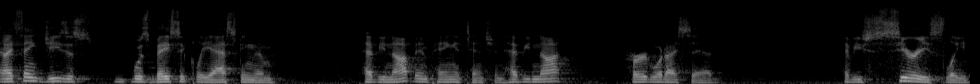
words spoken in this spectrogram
And I think Jesus was basically asking them, Have you not been paying attention? Have you not heard what I said? Have you seriously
